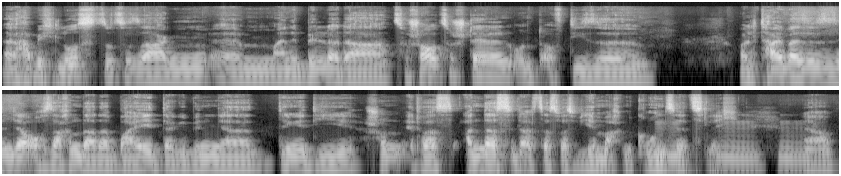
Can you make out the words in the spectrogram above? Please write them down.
Äh, habe ich Lust sozusagen, ähm, meine Bilder da zur Schau zu stellen und auf diese“ weil teilweise sind ja auch Sachen da dabei, da gewinnen ja Dinge, die schon etwas anders sind als das, was wir machen Mhm, grundsätzlich. mhm, mhm. Ja,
